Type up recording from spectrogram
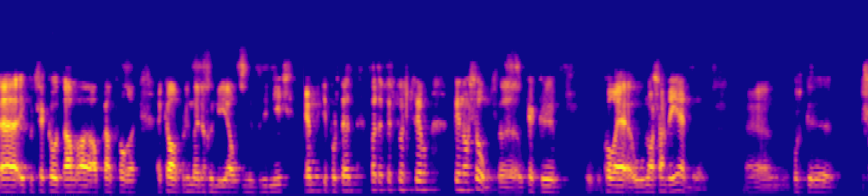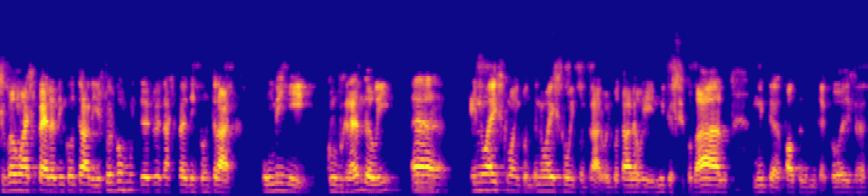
uh, e por isso é que eu estava há bocado falar, aquela primeira reunião de início é muito importante para que as pessoas percebam quem nós somos, uh, o que é que, qual é o nosso ADN. Uh, porque se vão à espera de encontrar, e as pessoas vão muitas vezes à espera de encontrar um mini clube grande ali, uhum. E não é isso que vão encontrar, não é isso que vão encontrar. Vão encontrar ali muita dificuldade, muita falta de muita coisa,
